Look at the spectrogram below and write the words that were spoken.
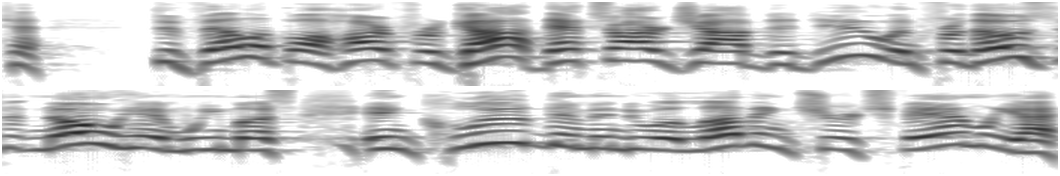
to develop a heart for God. That's our job to do. And for those that know Him, we must include them into a loving church family. I,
